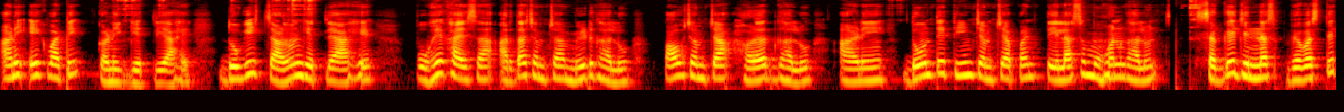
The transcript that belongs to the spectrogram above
आणि एक वाटी कणिक घेतली आहे. दोघी चाळून घेतल्या आहे. पोहे खायचा अर्धा चमचा मीठ घालू पाव चमचा हळद घालू आणि दोन ते तीन चमचे आपण तेलाचं मोहन घालून सगळे जिन्नस व्यवस्थित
